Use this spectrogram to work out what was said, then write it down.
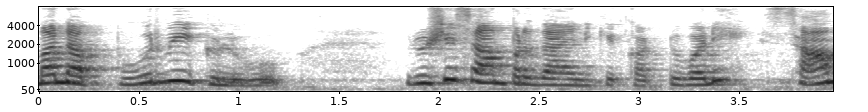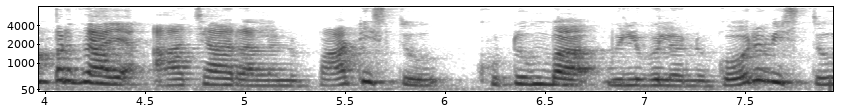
మన పూర్వీకులు ఋషి సాంప్రదాయానికి కట్టుబడి సాంప్రదాయ ఆచారాలను పాటిస్తూ కుటుంబ విలువలను గౌరవిస్తూ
